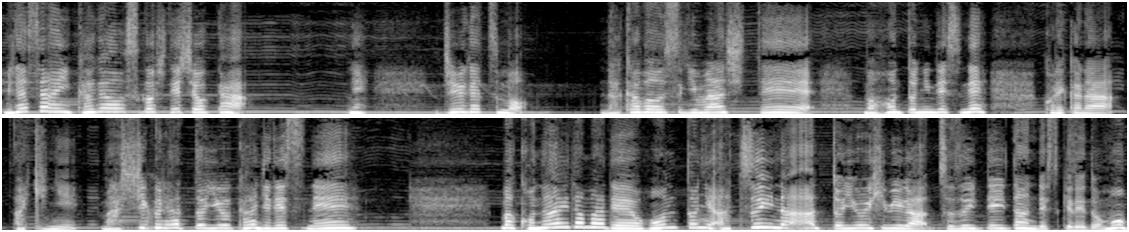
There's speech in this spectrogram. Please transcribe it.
皆さんいかがお過ごしでしょうか？ね10月も半ばを過ぎましてまあ本当にですねこれから秋にまっしぐらという感じですね。まあこの間まで本当に暑いなという日々が続いていたんですけれども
